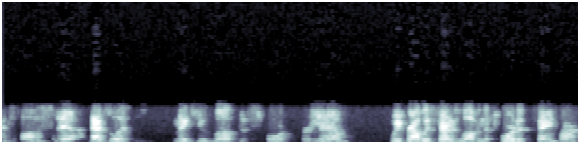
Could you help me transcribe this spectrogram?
That's awesome. Yeah. That's what makes you love the sport. For You sure. know, we probably started loving the sport at the same time.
